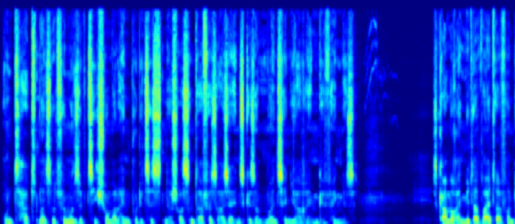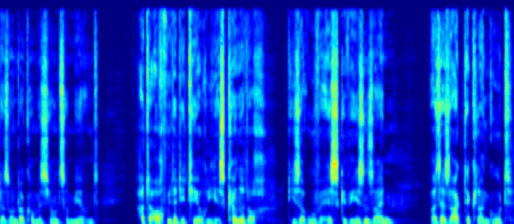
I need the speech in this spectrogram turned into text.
und hat 1975 schon mal einen Polizisten erschossen. Dafür saß er insgesamt 19 Jahre im Gefängnis. Es kam auch ein Mitarbeiter von der Sonderkommission zu mir und hatte auch wieder die Theorie, es könne doch dieser UWS gewesen sein. Was er sagte, klang gut.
